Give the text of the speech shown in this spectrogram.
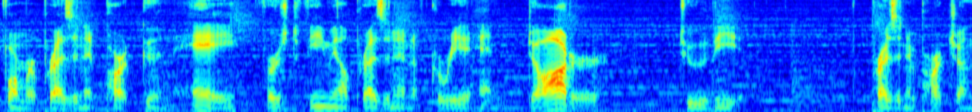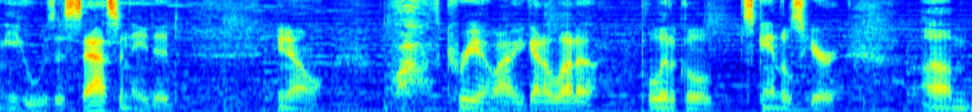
former President Park Geun-hye, first female president of Korea and daughter to the President Park Chung-hee who was assassinated. You know, wow, Korea, wow, you got a lot of political scandals here. Um,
